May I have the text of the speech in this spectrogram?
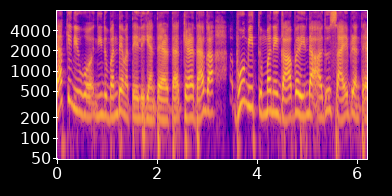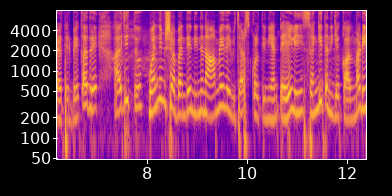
ಯಾಕೆ ನೀವು ನೀನು ಬಂದೆ ಮತ್ತೆ ಇಲ್ಲಿಗೆ? ಅಂತ ಹೇಳ್ತಾ ಕೇಳಿದಾಗ ಭೂಮಿ ತುಂಬಾ ಗಾಬರಿಯಿಂದ ಅದು ಸಾಹೇಬ್ರೆ ಅಂತ ಹೇಳ್ತಿರ್ಬೇಕಾದ್ರೆ ಅಜಿತ್ ಒಂದು ನಿಮಿಷ ಬಂದೆ, ನಿನ್ನನ್ನು ಆಮೇಲೆ ವಿಚಾರಿಸ್ಕೊಳ್ತೀನಿ ಅಂತ ಹೇಳಿ ಸಂಗೀತನಿಗೆ ಕಾಲ್ ಮಾಡಿ,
